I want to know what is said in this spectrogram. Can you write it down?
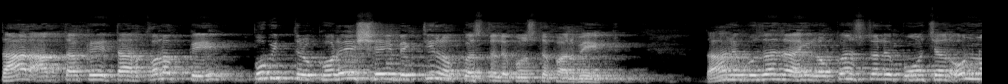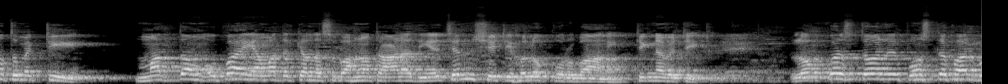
তার আত্মাকে, তার কলবকে পবিত্র করে সেই ব্যক্তি লক্ষ্যস্থলে পৌঁছতে পারবে। তাহলে বোঝা যায় লক্ষ্যস্থলে পৌঁছার অন্যতম একটি মাধ্যম, উপায় আমাদেরকে আল্লাহ সুবাহন তাড়া দিয়েছেন, সেটি হলো কোরবানি। ঠিক না বে ঠিক? লক্ষ্যস্থলে পৌঁছতে পারব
